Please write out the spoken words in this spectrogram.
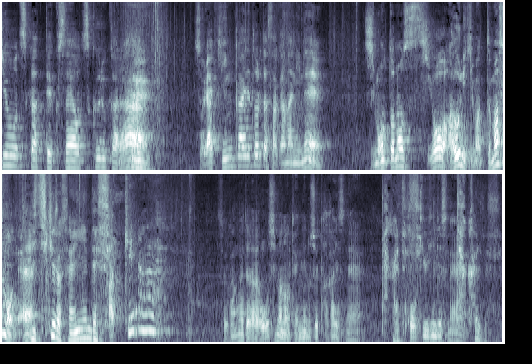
塩を使って草屋を作るから、えそりゃ近海で取れた魚にね地元の塩合うに決まってますもんね。え1キロ1000円です。たっけえなそれ考えたら大島の天然の塩高いですね。高いです。高級品ですね。高いです。よ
